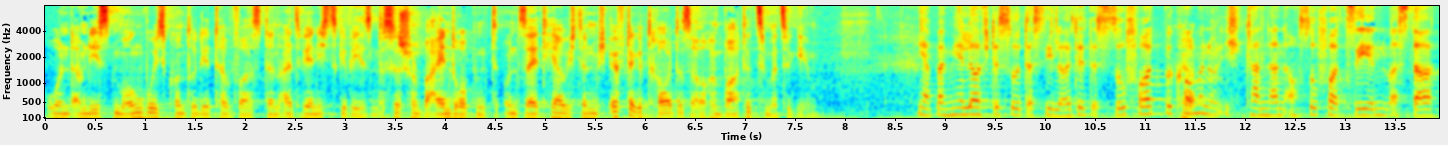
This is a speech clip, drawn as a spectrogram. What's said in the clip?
und am nächsten Morgen, wo ich es kontrolliert habe, war es dann, als wäre nichts gewesen. Das ist schon beeindruckend. Und seither habe ich dann mich öfter getraut, das auch im Wartezimmer zu geben. Ja, bei mir läuft es so, dass die Leute das sofort bekommen ja. und ich kann dann auch sofort sehen, was da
